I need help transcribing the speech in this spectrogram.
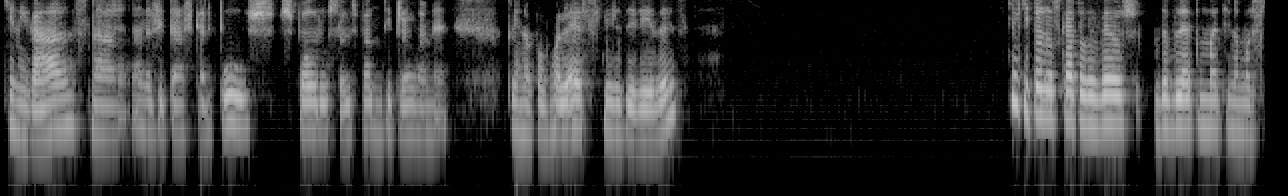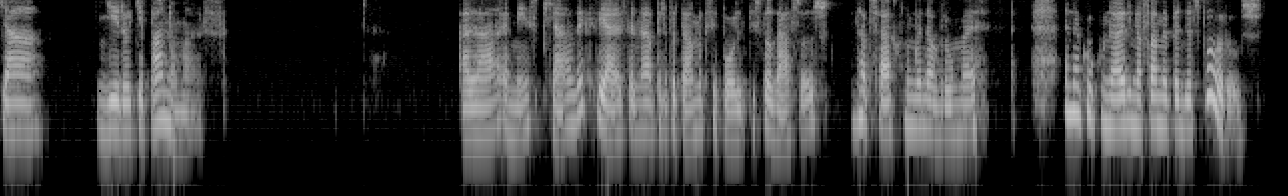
κυνηγάς, να αναζητάς καρπούς, σπόρους, τέλος πάντων τι τρώγανε πριν από πολλές χιλιατηρίδες. Και κοιτώντας κάτω βεβαίως δεν βλέπουμε την ομορφιά γύρω και πάνω μας. Αλλά εμείς πια δεν χρειάζεται να περπατάμε ξυπόλυτοι στο δάσος, να ψάχνουμε να βρούμε ένα κουκουνάρι να φάμε πέντε σπόρους.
